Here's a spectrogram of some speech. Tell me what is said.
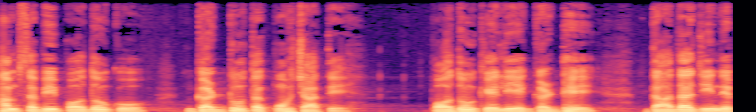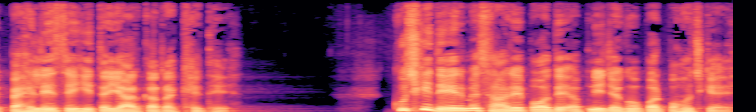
हम सभी पौधों को गड्ढों तक पहुंचाते। पौधों के लिए गड्ढे दादाजी ने पहले से ही तैयार कर रखे थे। कुछ ही देर में सारे पौधे अपनी जगहों पर पहुँच गए।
